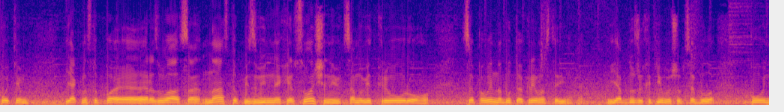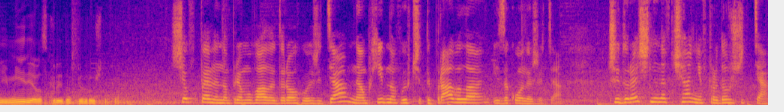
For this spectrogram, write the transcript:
потім, як наступа, е, розвивався наступ і звільнення Херсонщини саме від Кривого Рогу, це повинна бути окрема сторінка. Я б дуже хотів би, щоб це було в повній мірі розкрито в підручниках. Щоб впевнено прямували дорогою життя, необхідно вивчити правила і закони життя. Чи доречне навчання впродовж життя?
